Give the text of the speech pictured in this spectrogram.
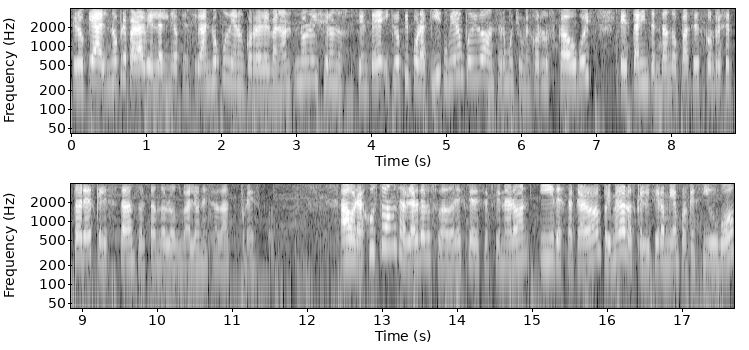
Creo que al no preparar bien la línea ofensiva, no pudieron correr el balón, no lo hicieron lo suficiente y creo que por aquí hubieran podido avanzar mucho mejor los Cowboys que están intentando pases con receptores que les estaban soltando los balones a Dak Prescott. Ahora, justo vamos a hablar de los jugadores que decepcionaron y destacaron. Primero los que lo hicieron bien porque sí hubo.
